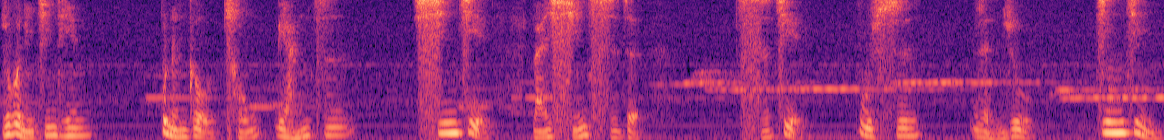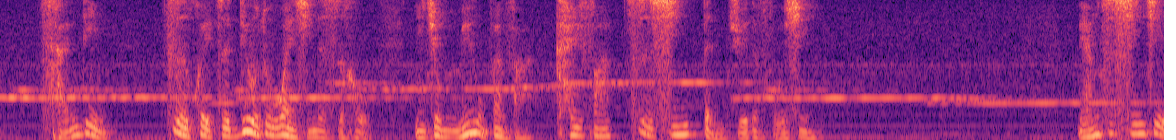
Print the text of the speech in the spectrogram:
如果你今天，不能够从良知心界来行持着持戒、布施、忍辱、精进、禅定、智慧这六度万行的时候，你就没有办法开发自心本觉的佛性。良知心界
